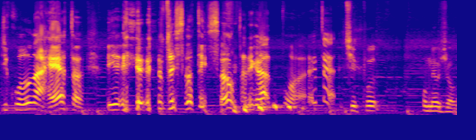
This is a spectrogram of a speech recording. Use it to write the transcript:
de coluna reta e prestando atenção, tá ligado? Porra, até. Tipo, o meu jogo.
